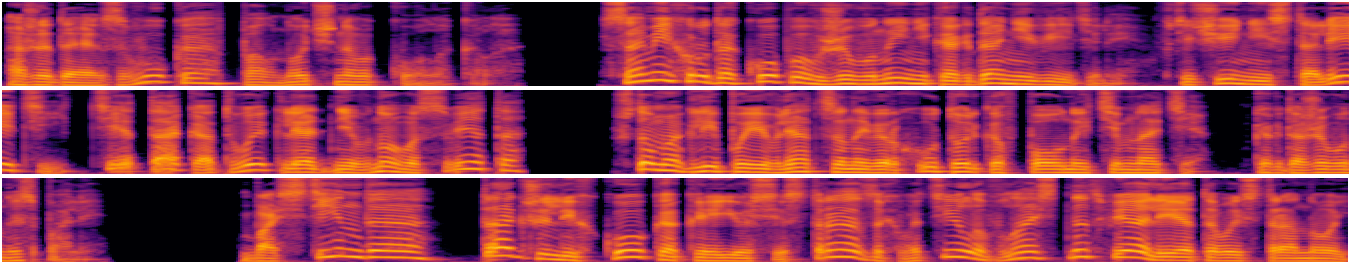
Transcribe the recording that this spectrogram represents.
ожидая звука полночного колокола. Самих рудокопов живуны никогда не видели. В течение столетий те так отвыкли от дневного света, что могли появляться наверху только в полной темноте, когда живуны спали. Бастинда так же легко, как и ее сестра, захватила власть над фиолетовой страной,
